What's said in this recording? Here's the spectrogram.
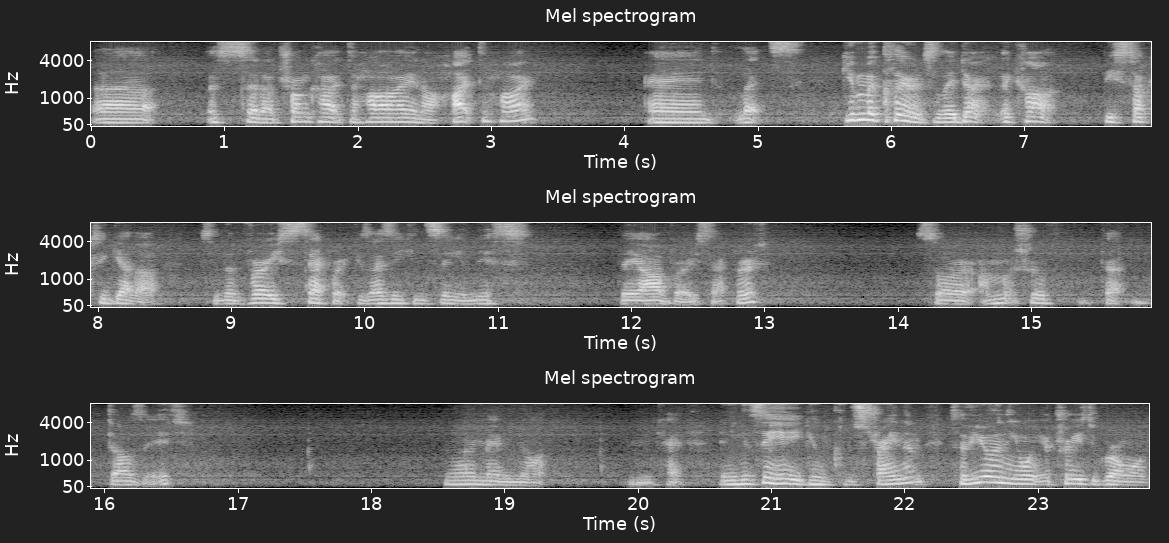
let's set our trunk height to high and our height to high. And let's give them a clearance so they don't they can't be stuck together. So they're very separate because as you can see in this, they are very separate. So I'm not sure if that does it. No, maybe not. Okay, and you can see here you can constrain them. So if you only want your trees to grow on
